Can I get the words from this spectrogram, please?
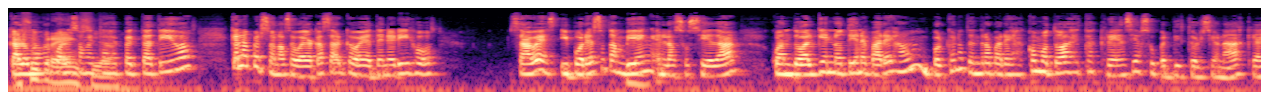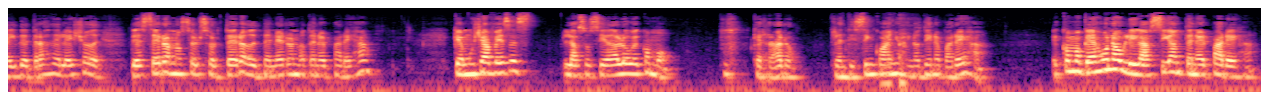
Que a lo mejor cuáles son estas expectativas, que la persona se vaya a casar, que vaya a tener hijos, ¿sabes? Y por eso también en la sociedad cuando alguien no tiene pareja, mm, ¿por qué no tendrá pareja? Es como todas estas creencias súper distorsionadas que hay detrás del hecho de, de ser o no ser soltero, de tener o no tener pareja que muchas veces la sociedad lo ve como, qué raro, 35 años y no tiene pareja. Es como que es una obligación tener pareja.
